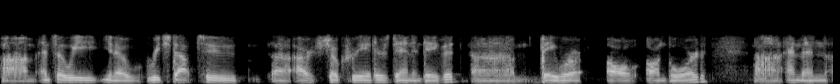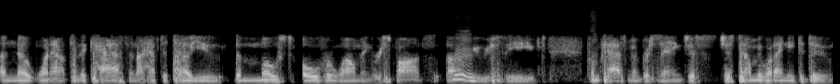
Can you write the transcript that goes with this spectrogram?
Um, and so we, you know, reached out to uh, our show creators, Dan and David. Um, they were all on board. Uh, and then a note went out to the cast, and I have to tell you, the most overwhelming response uh, mm. we received from cast members saying, "Just, just tell me what I need to do."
